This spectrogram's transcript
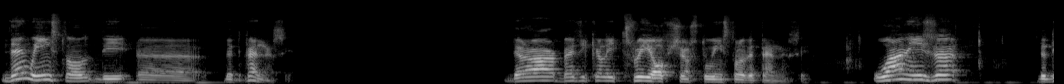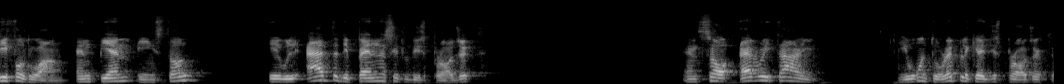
Then we install the, uh, the dependency. There are basically three options to install dependency. One is uh, the default one, npm install. It will add the dependency to this project. And so every time you want to replicate this project,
